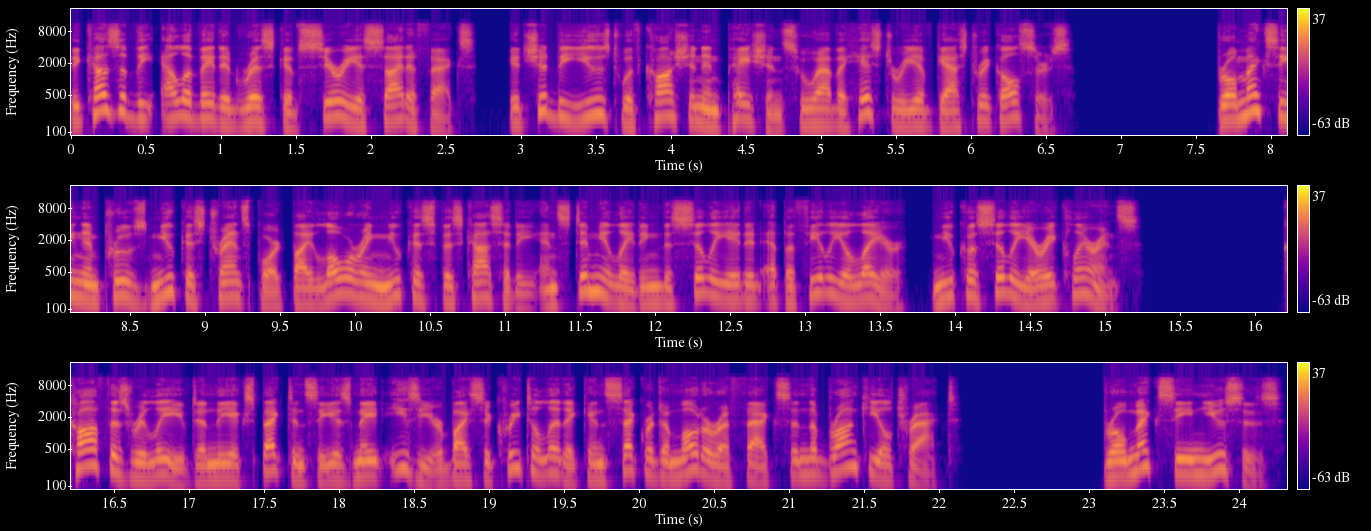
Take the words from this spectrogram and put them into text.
Because of the elevated risk of serious side effects, it should be used with caution in patients who have a history of gastric ulcers. Bromhexine improves mucus transport by lowering mucus viscosity and stimulating the ciliated epithelial layer, mucociliary clearance. Cough is relieved and the expectancy is made easier by secretolytic and secretomotor effects in the bronchial tract. Bromhexine uses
